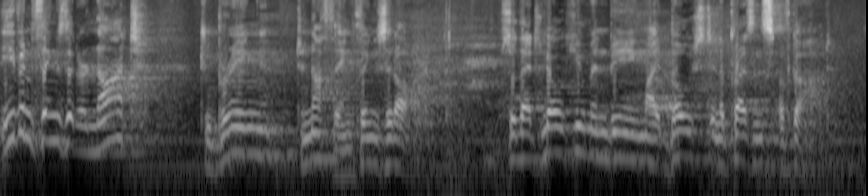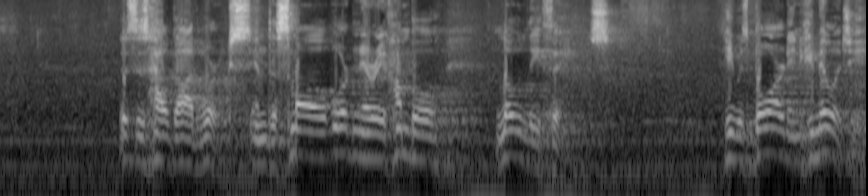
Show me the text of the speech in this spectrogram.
even things that are not, to bring to nothing things that are, so that no human being might boast in the presence of God. This is how God works in the small, ordinary, humble, lowly things. He was born in humility.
